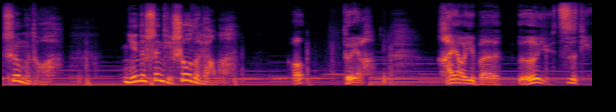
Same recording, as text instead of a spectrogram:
这么多，您的身体受得了吗？哦，对了，还要一本俄语字典。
